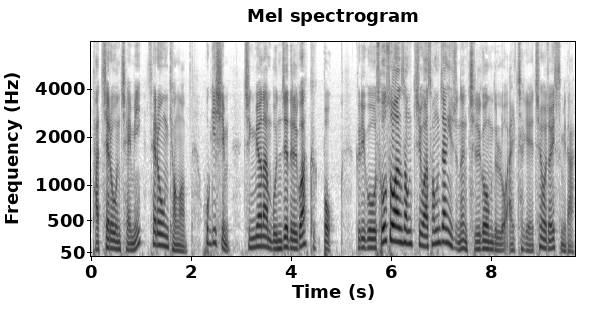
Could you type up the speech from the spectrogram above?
다채로운 재미, 새로운 경험, 호기심, 직면한 문제들과 극복, 그리고 소소한 성취와 성장이 주는 즐거움들로 알차게 채워져 있습니다.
